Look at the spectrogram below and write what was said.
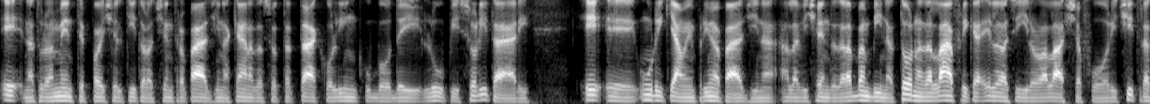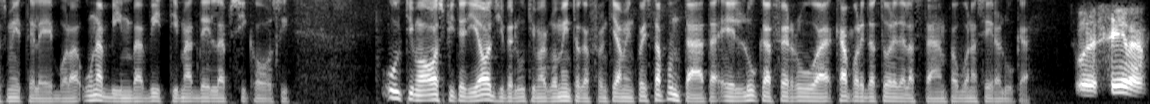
e naturalmente poi c'è il titolo a centropagina, Canada sotto attacco, l'incubo dei lupi solitari. E eh, un richiamo in prima pagina alla vicenda della bambina, torna dall'Africa e l'asilo la lascia fuori, ci trasmette l'Ebola, una bimba vittima della psicosi. Ultimo ospite di oggi per l'ultimo argomento che affrontiamo in questa puntata è Luca Ferrua, caporedattore della stampa. Buonasera Luca. Buonasera.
